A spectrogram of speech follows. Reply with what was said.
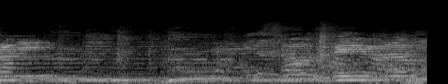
It's so clear.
